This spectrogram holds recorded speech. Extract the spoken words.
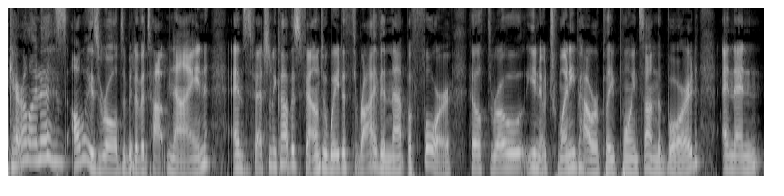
Carolina has always rolled a bit of a top nine, and Svechnikov has found a way to thrive in that before. He'll throw, you know, 20 power play points on the board, and then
